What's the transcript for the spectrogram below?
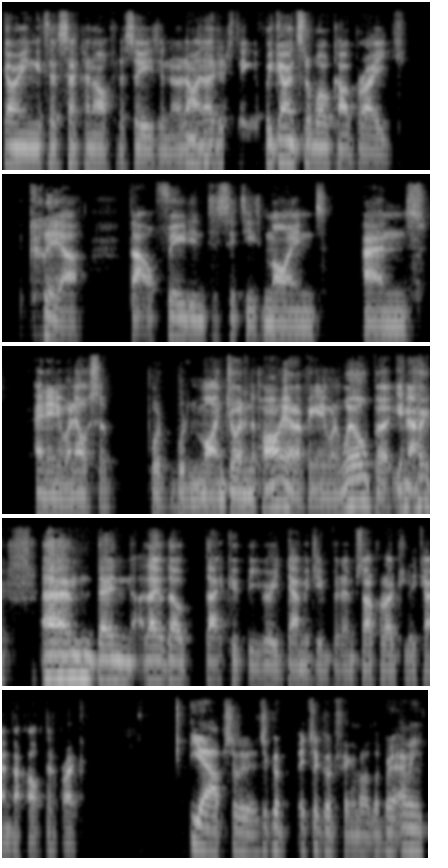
going into the second half of the season. And, mm-hmm. I just think if we go into the World Cup break clear, that'll feed into City's mind and and anyone else that would, wouldn't mind joining the party. I don't think anyone will, but you know, um, then they, they'll that could be very damaging for them psychologically coming back after the break. Yeah, absolutely. It's a good it's a good thing about the break. I mean,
